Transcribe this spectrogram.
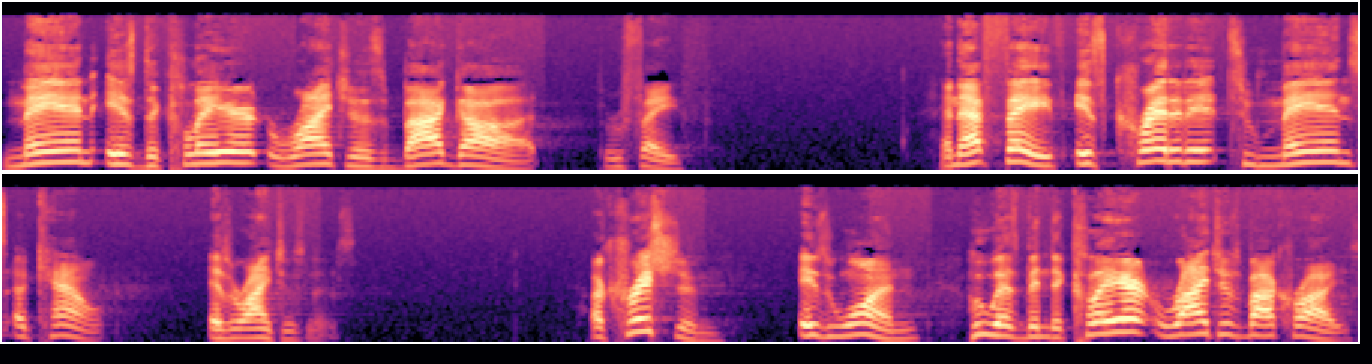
Man is declared righteous by God through faith. And that faith is credited to man's account as righteousness. A Christian is one who has been declared righteous by Christ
